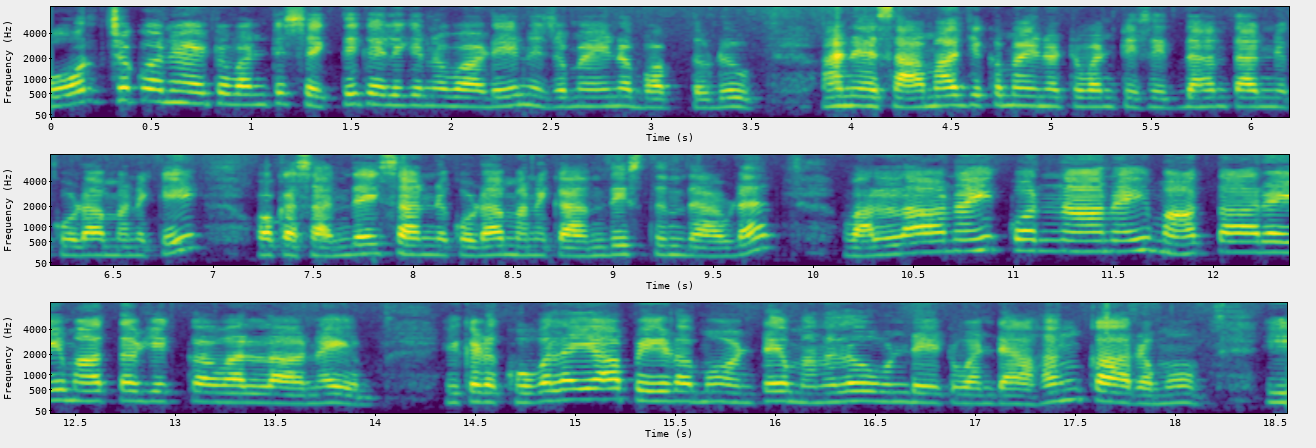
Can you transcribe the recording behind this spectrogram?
ఓర్చుకునేటువంటి శక్తి కలిగిన వాడే నిజమైన భక్తుడు అనే సామాజికమైనటువంటి సిద్ధాంతాన్ని కూడా మనకి ఒక సందేశాన్ని కూడా మనకి అందిస్తుంది ఆవిడ. వల్లానై కొన్నానై మాతారై మాత యొక్క వల్లానై ఇక్కడ కువలయ పీడము అంటే మనలో ఉండేటువంటి అహంకారము. ఈ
